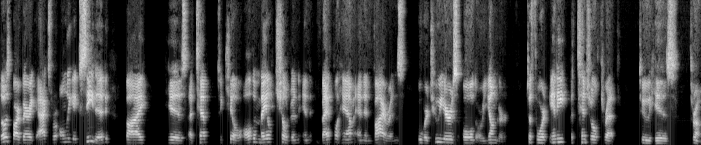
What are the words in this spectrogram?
those barbaric acts were only exceeded by his attempt to kill all the male children in Bethlehem and environs who were two years old or younger to thwart any potential threat to his throne.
